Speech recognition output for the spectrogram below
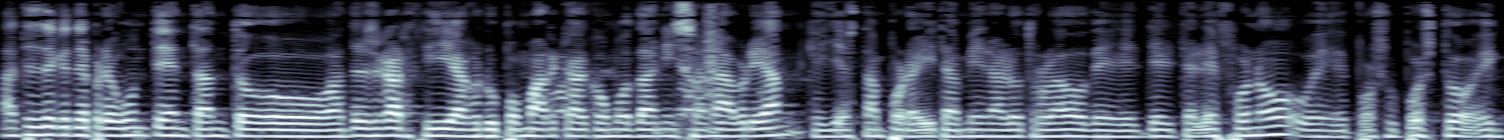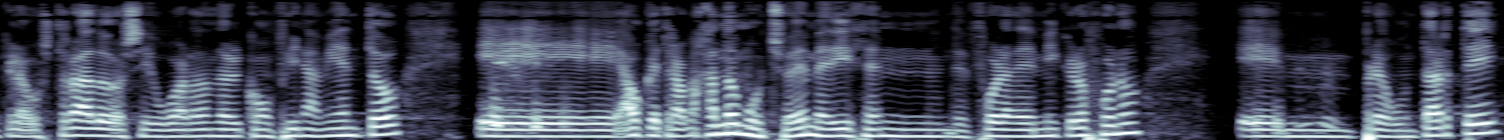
antes de que te pregunten tanto Andrés García, Grupo Marca, como Dani Sanabria, que ya están por ahí también al otro lado del teléfono, eh, por supuesto enclaustrados y guardando el confinamiento, eh, aunque trabajando mucho, eh, me dicen de fuera de micrófono, em, preguntarte,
